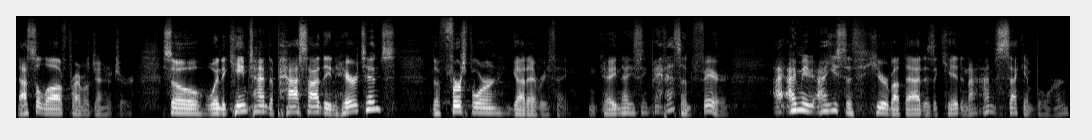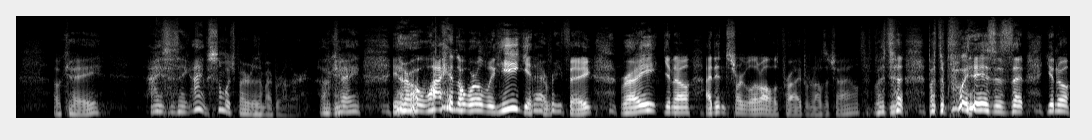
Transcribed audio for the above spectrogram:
that's the law of primogeniture. So when it came time to pass on the inheritance, the firstborn got everything. Okay, now you think, man, that's unfair. I, I mean, I used to hear about that as a kid, and I, I'm second born. Okay, I used to think, I am so much better than my brother okay? You know, why in the world would he get everything, right? You know, I didn't struggle at all with pride when I was a child. But, but the point is, is that, you know,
